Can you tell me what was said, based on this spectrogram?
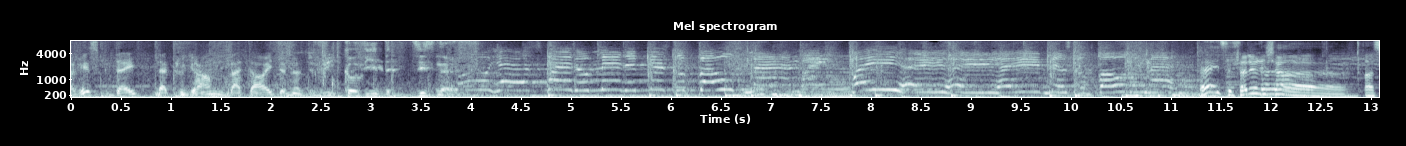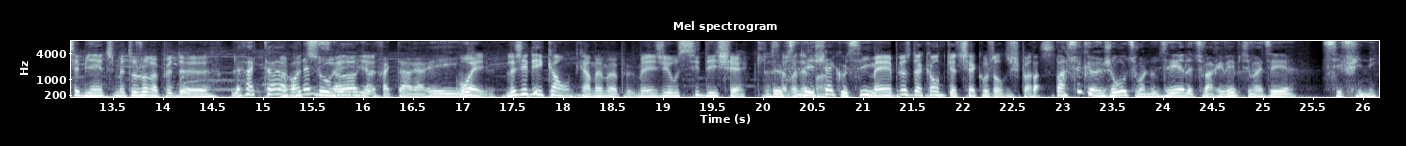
risque d'être la plus grande bataille de notre vie. COVID-19. Hey, c'est Salut le facteur, Richard. euh, Ah, c'est bien, tu mets toujours un peu de. Le facteur, Un peu on de aime ça sourire. quand le facteur arrive. Oui, là j'ai des comptes quand même un peu, mais j'ai aussi des chèques. là, ça aussi va des chèques aussi. Mais plus de comptes que de chèques aujourd'hui, je pense. Penses-tu qu'un jour, tu vas nous dire, là, tu vas arriver et tu vas dire, c'est fini?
